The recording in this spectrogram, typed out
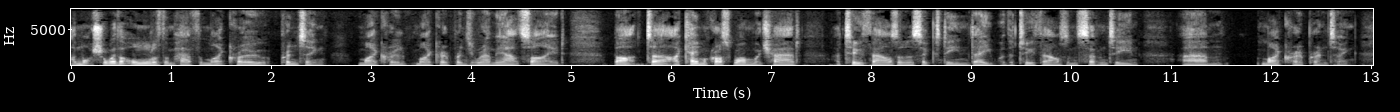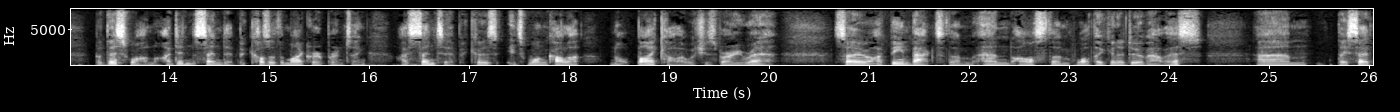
I'm not sure whether all of them have the micro printing, micro micro printing around the outside, but uh, I came across one which had a 2016 date with a 2017 um, micro printing. But this one, I didn't send it because of the micro printing. I sent it because it's one colour not bicolour, which is very rare. So I've been back to them and asked them what they're going to do about this. Um, they said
